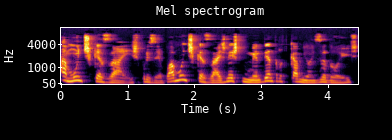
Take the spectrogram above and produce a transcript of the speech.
Há muitos casais, por exemplo, há muitos casais neste momento dentro de caminhões a dois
